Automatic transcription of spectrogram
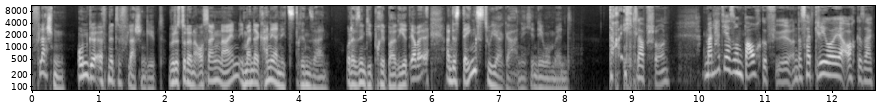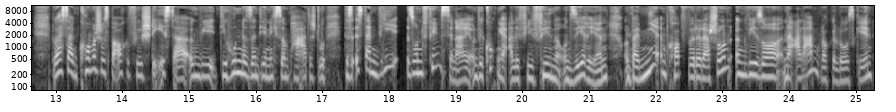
Flaschen, ungeöffnete Flaschen gibt? Würdest du dann auch sagen, nein? Ich meine, da kann ja nichts drin sein. Oder sind die präpariert? Ja, aber an das denkst du ja gar nicht in dem Moment. Ich glaube schon. Man hat ja so ein Bauchgefühl und das hat Gregor ja auch gesagt. Du hast da ein komisches Bauchgefühl, stehst da irgendwie, die Hunde sind dir nicht sympathisch. Du, das ist dann wie so ein Filmszenario und wir gucken ja alle viel Filme und Serien und bei mir im Kopf würde da schon irgendwie so eine Alarmglocke losgehen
